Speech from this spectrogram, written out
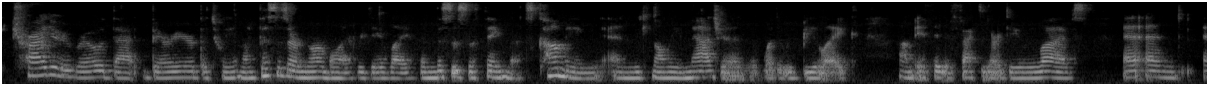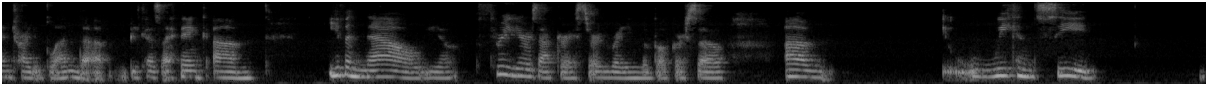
try to erode that barrier between like this is our normal everyday life and this is the thing that's coming and we can only imagine what it would be like um, if it affected our daily lives and, and, and try to blend them. Because I think um, even now you know three years after I started writing the book or so um, we can see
